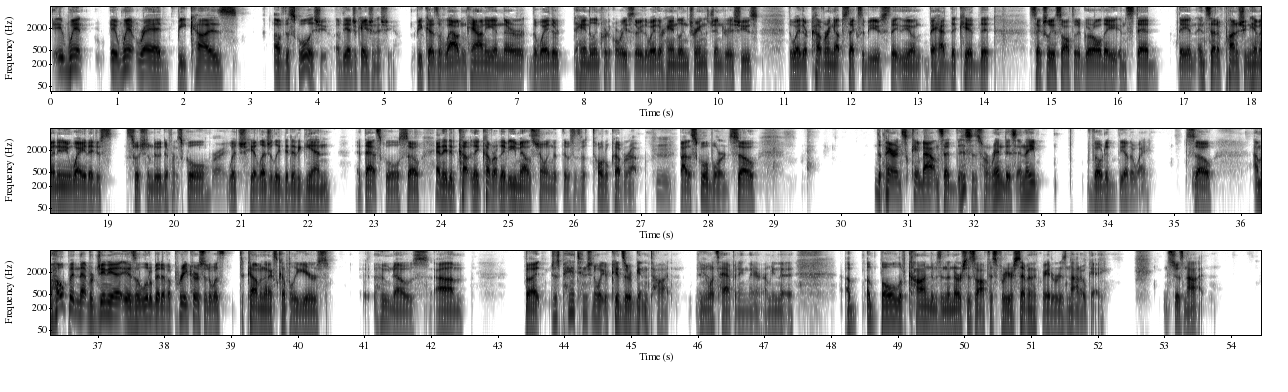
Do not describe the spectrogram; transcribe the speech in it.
it went it went red because of the school issue, of the education issue, because of Loudoun County and their the way they're handling critical race theory, the way they're handling transgender issues, the way they're covering up sex abuse. They you know they had the kid that sexually assaulted a girl. They instead they instead of punishing him in any way, they just switched him to a different school, Right. which he allegedly did it again at that school. So and they did co- they cover up. They have emails showing that this is a total cover up Hmm. by the school board. So the parents came out and said, This is horrendous. And they voted the other way. So I'm hoping that Virginia is a little bit of a precursor to what's to come in the next couple of years. Who knows? Um, but just pay attention to what your kids are getting taught and Yeah. what's happening there. I mean, a, a, a bowl of condoms in the nurse's office for your seventh grader is not okay. It's just not.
